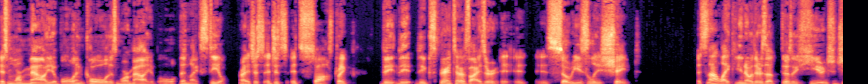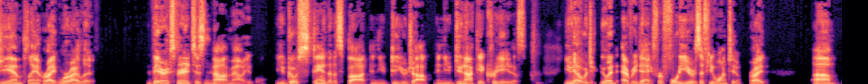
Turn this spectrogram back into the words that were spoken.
is more malleable and gold is more malleable than like steel, right? It's just, it just, it's soft. Like the, the, the experience of an advisor is so easily shaped. It's not like, you know, there's a, there's a huge GM plant right where I live. Their experience is not malleable. You go stand in a spot and you do your job and you do not get creative. You know what you're doing every day for 40 years if you want to, right? Um,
